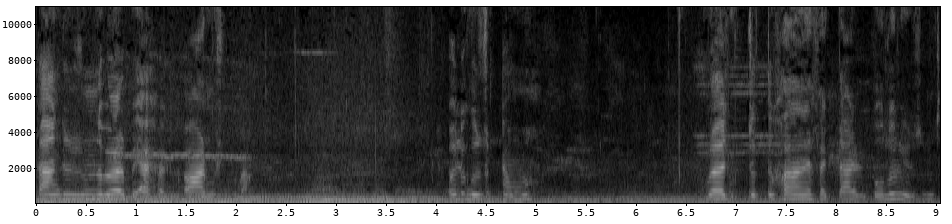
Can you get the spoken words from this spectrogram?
Sanki yüzümde böyle bir efekt varmış gibi. Öyle gözükmüyor mu? Böyle tıklı falan efektler olur yüzümde.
